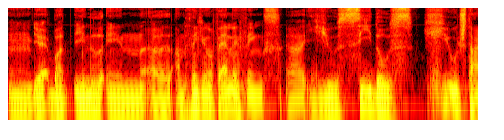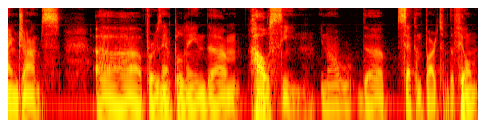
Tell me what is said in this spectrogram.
Mm, yeah, but in the, in uh, I'm thinking of ending things. Uh, you see those huge time jumps. Uh, for example, in the um, house scene, you know, the second part of the film,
